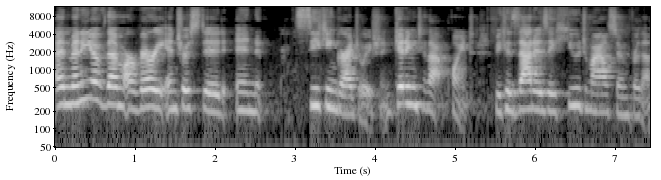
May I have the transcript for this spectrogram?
and many of them are very interested in seeking graduation, getting to that point, because that is a huge milestone for them.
